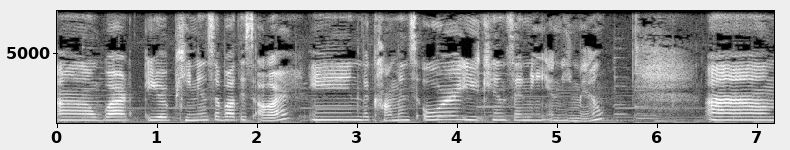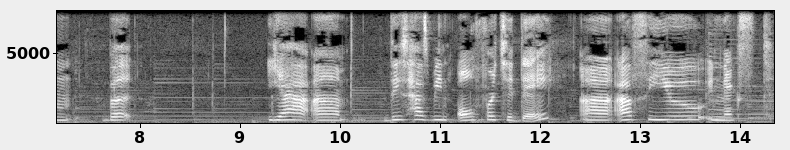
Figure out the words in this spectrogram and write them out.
uh, what your opinions about this are in the comments, or you can send me an email. Um, but yeah, um, this has been all for today. Uh, I'll see you in next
